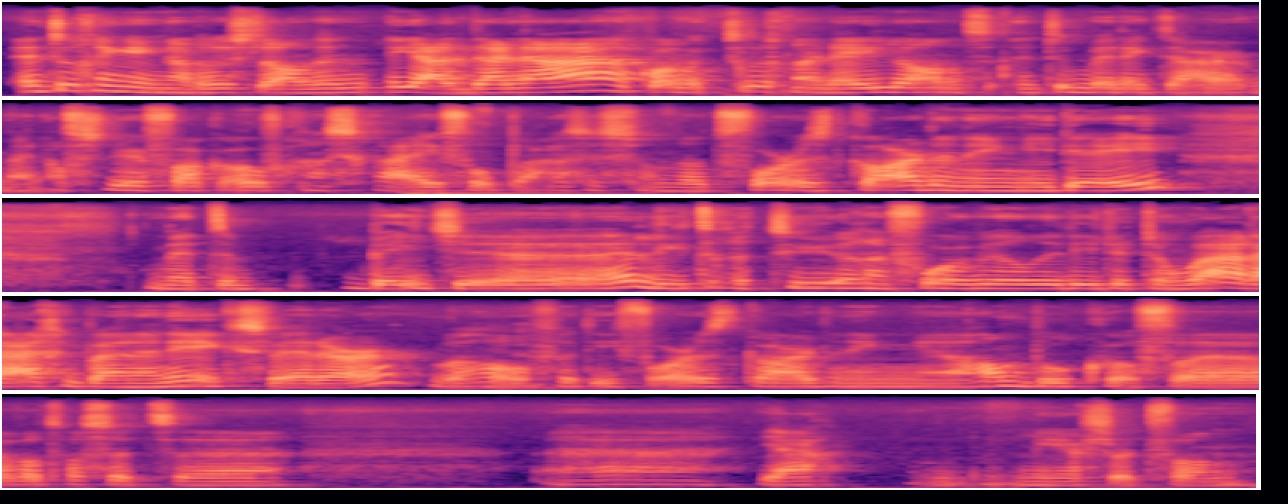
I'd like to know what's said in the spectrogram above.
En toen ging ik naar Rusland. En ja, daarna kwam ik terug naar Nederland. En toen ben ik daar mijn afstudeervak over gaan schrijven op basis van dat forest gardening idee. Met een beetje hè, literatuur en voorbeelden die er toen waren. Eigenlijk bijna niks verder. Behalve die forest gardening uh, handboek of uh, wat was het? Uh, ja, meer soort van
